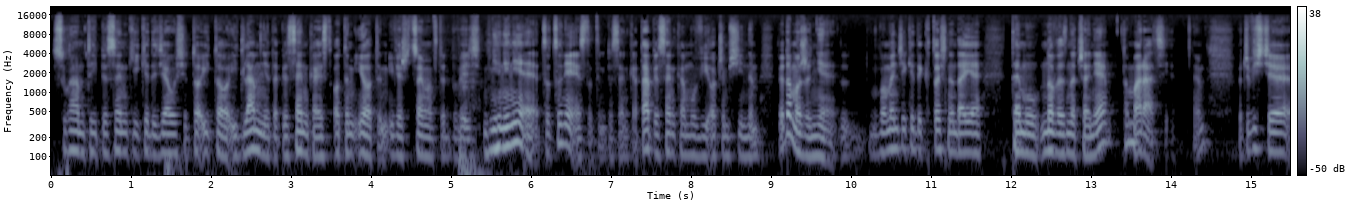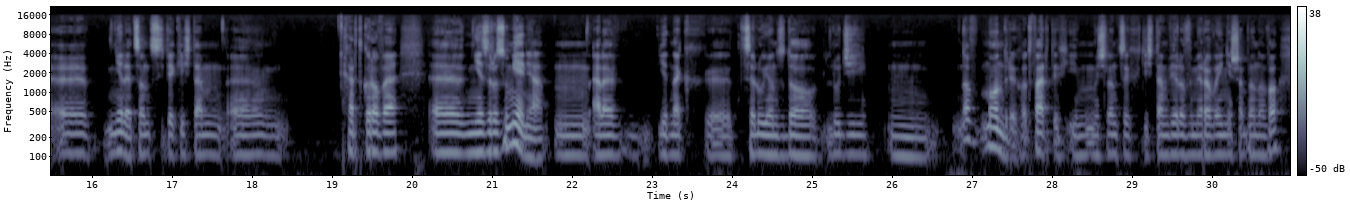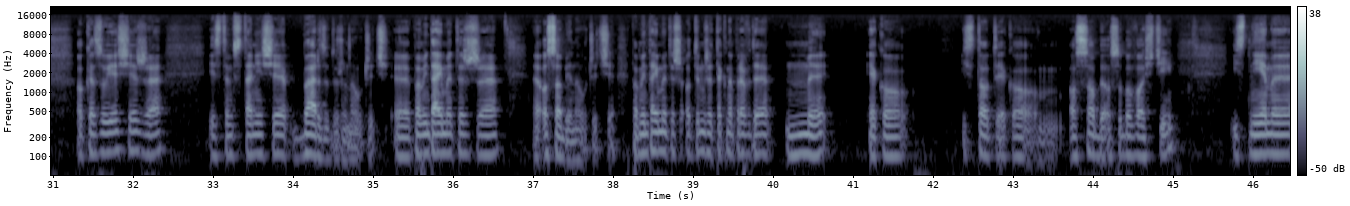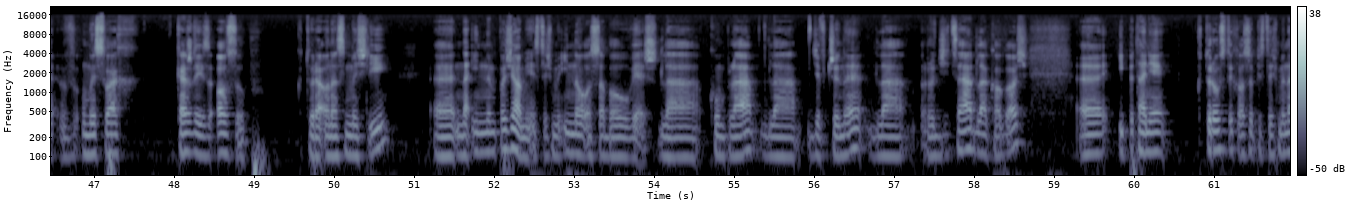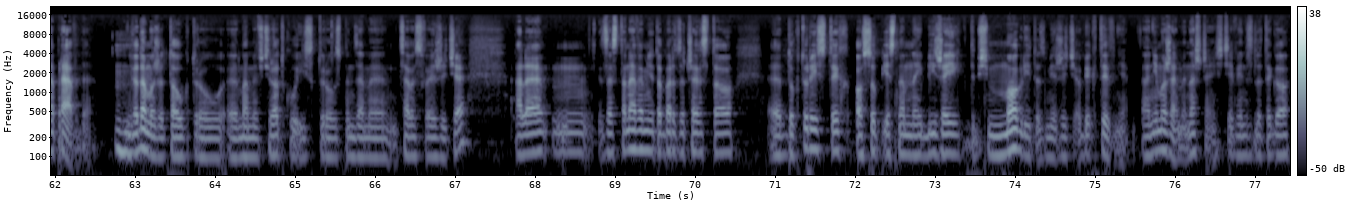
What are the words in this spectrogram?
słuchałem tej piosenki, kiedy działo się to i to i dla mnie ta piosenka jest o tym i o tym i wiesz, co ja mam wtedy powiedzieć? Nie, nie, nie, to, to nie jest o tym piosenka. Ta piosenka mówi o czymś innym. Wiadomo, że nie. W momencie, kiedy ktoś nadaje temu nowe znaczenie, to ma rację. Nie? Oczywiście e, nie lecąc w jakieś tam e, hardkorowe e, niezrozumienia, mm, ale jednak e, celując do ludzi mm, no, mądrych, otwartych i myślących gdzieś tam wielowymiarowo i nieszablonowo, okazuje się, że jestem w stanie się bardzo dużo nauczyć. E, pamiętajmy też, że e, o sobie nauczyć się. Pamiętajmy też o tym, że tak naprawdę my, jako istoty, jako osoby, osobowości, istniejemy w umysłach każdej z osób, która o nas myśli, na innym poziomie. Jesteśmy inną osobą, wiesz, dla kumpla, dla dziewczyny, dla rodzica, dla kogoś. E, I pytanie, którą z tych osób jesteśmy naprawdę. Mhm. Wiadomo, że tą, którą e, mamy w środku i z którą spędzamy całe swoje życie, ale mm, zastanawia mnie to bardzo często, do której z tych osób jest nam najbliżej, gdybyśmy mogli to zmierzyć obiektywnie, a nie możemy, na szczęście, więc dlatego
